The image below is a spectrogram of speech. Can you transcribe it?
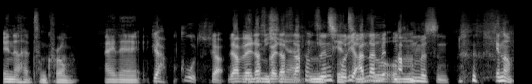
Innerhalb von Chrome. Eine ja, gut, ja. Ja, weil das, weil das Sachen sind, wo die anderen mitmachen um, müssen. Genau.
